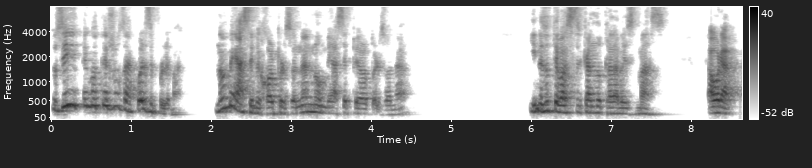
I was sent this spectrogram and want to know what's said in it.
Pues sí, tengo tez rosa, ¿cuál es el problema? No me hace mejor persona, no me hace peor persona. Y en eso te vas acercando cada vez más. Ahora,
